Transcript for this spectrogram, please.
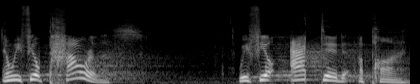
and we feel powerless. We feel acted upon.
